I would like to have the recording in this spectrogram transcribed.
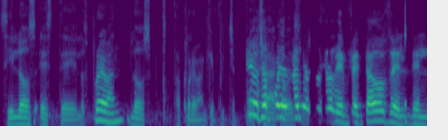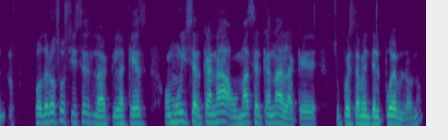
sí los, este, los prueban, los prueban que pinche Sí, o sea, acabo ver de la tasa de infectados del- de, los poderosos si esa es la, la que es o muy cercana o más cercana a la que supuestamente el pueblo, ¿no?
